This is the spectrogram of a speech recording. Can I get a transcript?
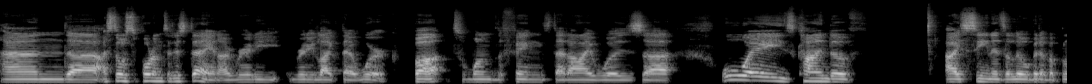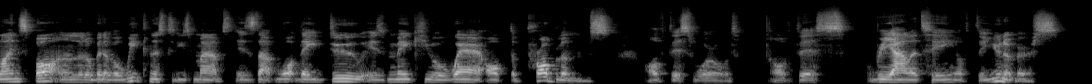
and uh, I still support them to this day, and I really, really like their work. But one of the things that I was uh, always kind of I seen as a little bit of a blind spot and a little bit of a weakness to these maps is that what they do is make you aware of the problems of this world, of this reality, of the universe.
